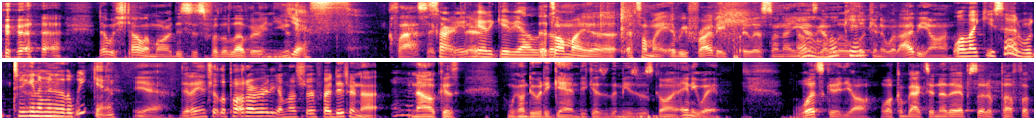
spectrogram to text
that was Shalamar. This is for the lover in you. Yes. Classic. Sorry, right we had to give y'all a That's on my uh that's on my every Friday playlist. So now you guys Oh, got a little okay. look into what I be on. Well, like you said, we're taking them into the weekend. Yeah. Did I intro the pod already? I'm not sure if I did or not. Mm-hmm. No, because we're gonna do it again because the music was going. Anyway, what's good, y'all? Welcome back to another episode of Puff Up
